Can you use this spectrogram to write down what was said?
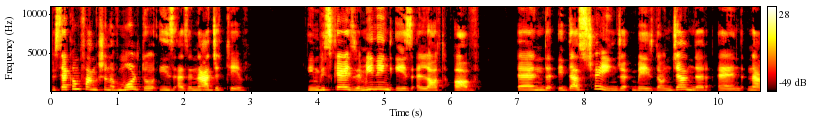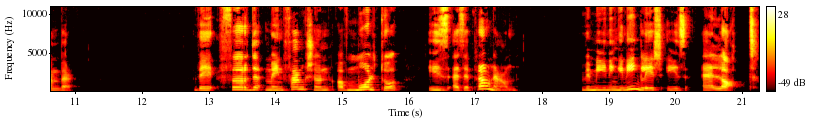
The second function of molto is as an adjective. In this case, the meaning is a lot of, and it does change based on gender and number. The third main function of molto is as a pronoun. The meaning in English is a lot.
